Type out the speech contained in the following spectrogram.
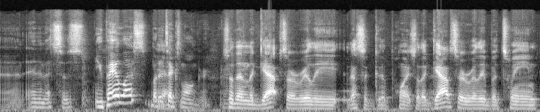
And, and that's just you pay less, but Yeah. it takes longer. So then the gaps are really that's a good point. So the gaps are really between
